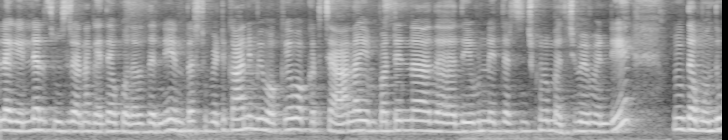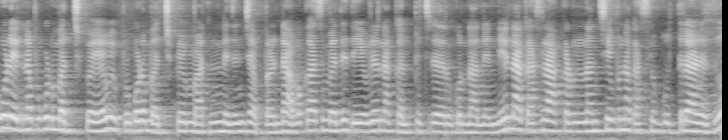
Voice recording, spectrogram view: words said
ఇలాగ వెళ్ళి అలా చూసి నాకైతే కుదరదండి. ఇంట్రెస్ట్ పెట్టి కానీ మేము ఒకే ఒక్కటి చాలా ఇంపార్టెంట్ దేవుడిని దర్శించుకోవడం మర్చిపోయామండి. ఇంత ముందు కూడా వెళ్ళినప్పుడు కూడా మర్చిపోయాం ఇప్పుడు కూడా మర్చిపోయాం మాట నిజం చెప్పాలంటే అవకాశం అయితే దేవుడే నాకు కల్పించలేదు అనుకున్నానండి నాకు అసలు అక్కడ ఉన్నంతసేపు నాకు అసలు గుర్తు రాలేదు.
